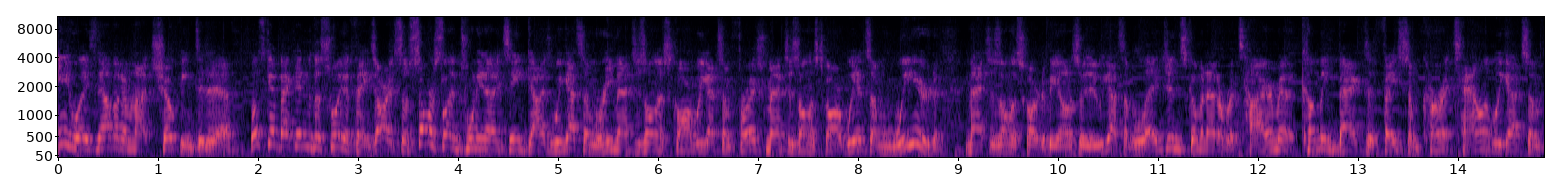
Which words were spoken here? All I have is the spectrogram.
Anyways, now that I'm not choking to death, let's get back into the swing of things. Alright, so SummerSlam 2019, guys, we got some rematches on this card. We got some fresh matches on this card. We had some weird matches on this card, to be honest with you. We got some legends coming out of retirement, coming back to face some current talent. We got some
